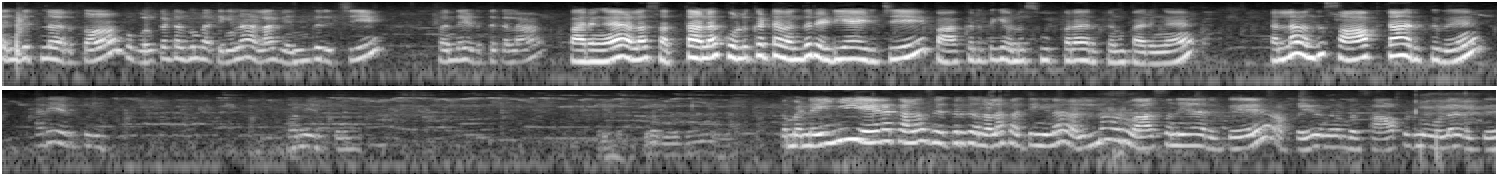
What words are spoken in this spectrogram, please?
வெந்துட்டுன்னு அர்த்தம். இப்போ கொழுக்கட்டை வந்து பாத்தீங்கன்னா நல்லா வெந்துருச்சு. வந்து எடுத்துக்கலாம். பாருங்க நல்லா சத்தான கொழுக்கட்டை வந்து ரெடி ஆயிடுச்சு. பார்க்கறதுக்கு எவ்வளோ சூப்பரா இருக்குன்னு பாருங்க. நல்லா வந்து சாஃப்டா இருக்குது. சரி எடுத்துக்கோ. நம்ம நெய் ஏலக்காய்லாம் சேர்த்துருக்கறதுனால பார்த்தீங்கன்னா நல்ல ஒரு வாசனையா இருக்கு. அப்பயே வந்து நம்ம சாப்பிடணும் போல இருக்கு.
